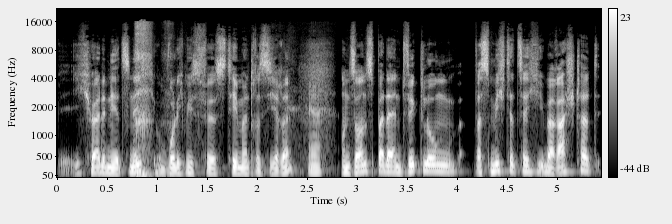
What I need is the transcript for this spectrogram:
ich höre den jetzt nicht, obwohl ich mich fürs Thema interessiere. Ja. Und sonst bei der Entwicklung, was mich tatsächlich überrascht hat,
